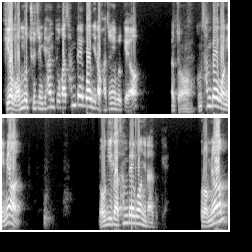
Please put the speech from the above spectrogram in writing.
기업 업무 추진비 한도가 300원이라고 가정해 볼게요. 맞죠? 그럼 300원이면 여기가 300원이라 해볼게. 그러면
